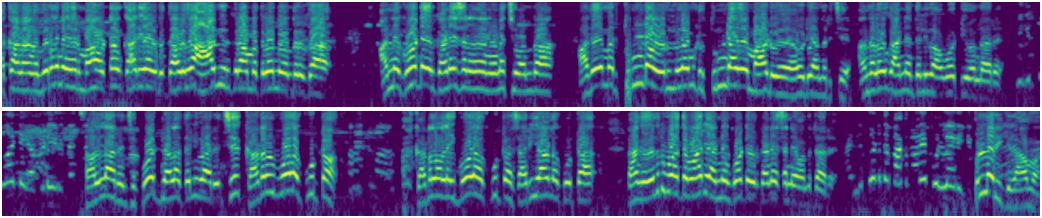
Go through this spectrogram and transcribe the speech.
அக்கா நாங்க விருதுநகர் மாவட்டம் காரியாவிட்டு தாலுகா ஆவியூர் கிராமத்துல இருந்து வந்திருக்கோம். அண்ணன் கோட்டையூர் கணேசனை நினைச்சு வந்தோம். அதே மாதிரி துண்டா ஒரு கிலோமீட்டர் துண்டாவே மாடு ஓடி வந்துருச்சு. அந்த அளவுக்கு அண்ணன் தெளிவா ஓட்டி வந்தாரு. இருந்துச்சு? நல்லா இருந்துச்சு. போட்டு நல்லா தெளிவா இருந்துச்சு. கடல் போல கூட்டம். கடல் அலை போல கூட்டம். சரியான கூட்டம். நாங்க எதிர்பார்த்த மாதிரி அண்ணன் கோட்டையூர் கணேசனே வந்துட்டாரு. அந்த கூட்டத்தை பார்க்கும்போதே புள்ள இருக்குது புள்ள இருக்குது ஆமா.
